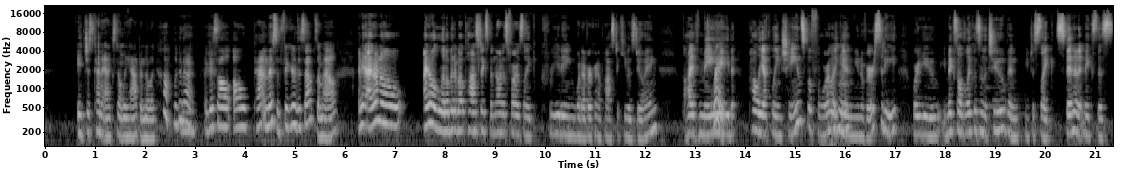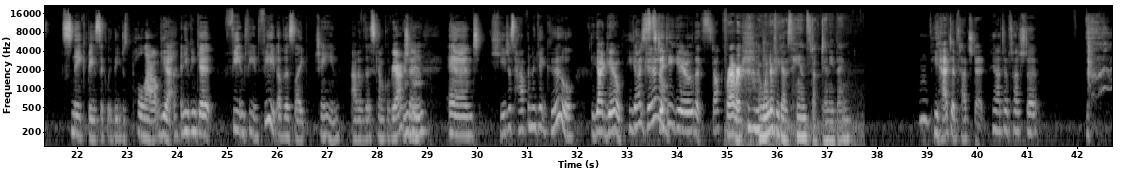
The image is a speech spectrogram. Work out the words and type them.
It just kind of accidentally happened. They're like, "Huh, look at that. I guess I'll I'll patent this and figure this out somehow." I mean, I don't know. I know a little bit about plastics, but not as far as like creating whatever kind of plastic he was doing. I've made Right. polyethylene chains before, like Mhm. in university, where you you mix all the liquids in the tube and you just like spin and it makes this snake basically that you just pull out, Yeah. and you can get feet and feet and feet of this like chain out of this chemical reaction. Mhm. And he just happened to get goo. He got goo. He got goo. Sticky goo that stuck forever. Mhm. I wonder if he got his hand stuck to anything. Hmm. He had to have touched it. He had to have touched it.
